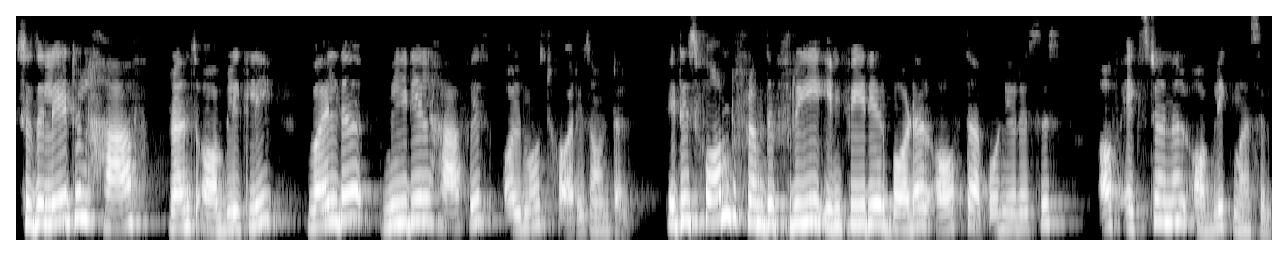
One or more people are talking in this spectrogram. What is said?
So the lateral half runs obliquely while the medial half is almost horizontal. It is formed from the free inferior border of the aponeurosis of external oblique muscle.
